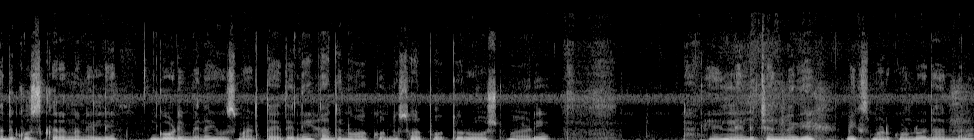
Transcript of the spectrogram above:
ಅದಕ್ಕೋಸ್ಕರ ನಾನಿಲ್ಲಿ ಗೋಡಂಬಿನ ಯೂಸ್ ಮಾಡ್ತಾ ಇದ್ದೀನಿ. ಅದನ್ನು ಹಾಕ್ಕೊಂಡು ಸ್ವಲ್ಪ ಹೊತ್ತು ರೋಸ್ಟ್ ಮಾಡಿ ಎಣ್ಣೆಯಲ್ಲಿ ಚೆನ್ನಾಗಿ ಮಿಕ್ಸ್ ಮಾಡಿಕೊಂಡು ಅದಾದಮೇಲೆ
